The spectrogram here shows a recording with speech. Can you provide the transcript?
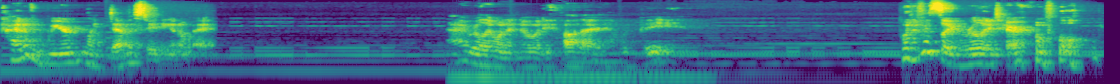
kind of weird and like devastating in a way. I really want to know what he thought I would be. What if it's like really terrible?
